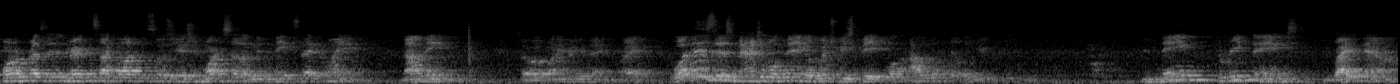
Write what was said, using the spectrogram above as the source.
Former president of the American Psychological Association, Martin Seligman, makes that claim, not me. So funny you think, right? What is this magical thing of which we speak? Well, I will tell you. You name three things, you write it down.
